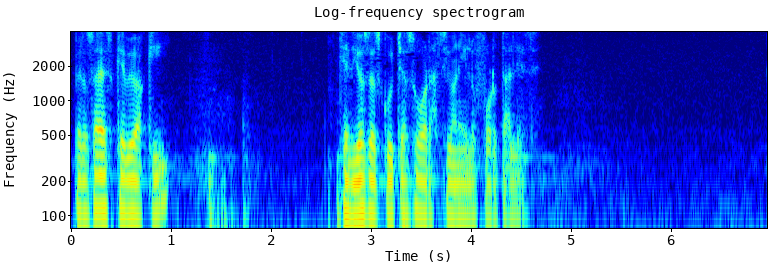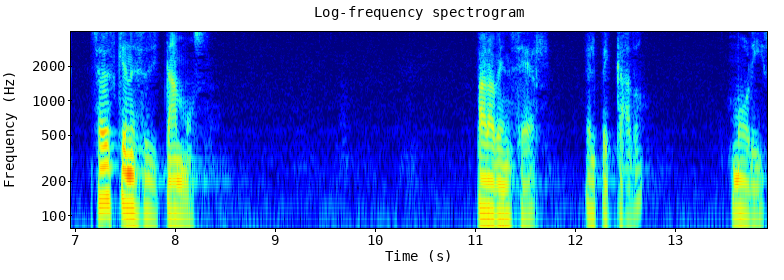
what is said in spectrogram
pero ¿sabes qué veo aquí? Que Dios escucha su oración y lo fortalece. ¿Sabes qué necesitamos para vencer el pecado? Morir.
